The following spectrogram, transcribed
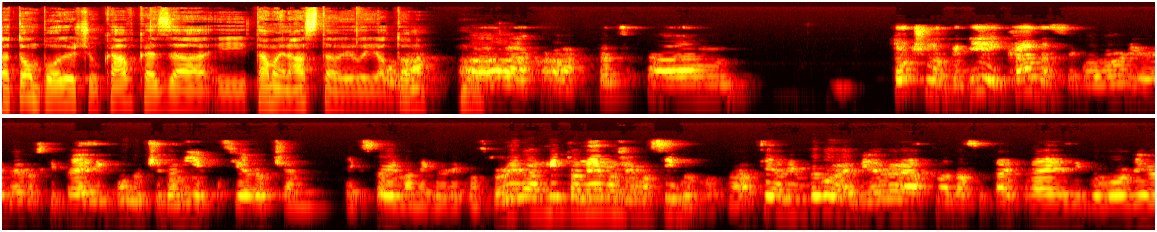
na tom području Kavkaza i tamo je nastao ili je to... Ovako, ovako. Um, točno gdje i kada se govori o europski prejezik, budući da nije posvjedočen tekstovima nego rekonstruiran, mi to ne možemo sigurno znati, ali vrlo je vjerojatno da se taj prejezik govorio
